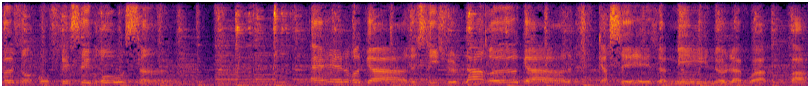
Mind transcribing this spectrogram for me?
faisant gonfler ses gros seins. Elle regarde si je la regarde, car ses amis ne la voient pas.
